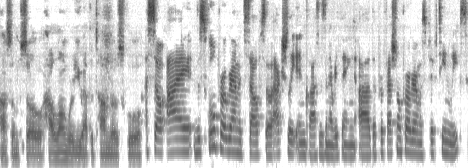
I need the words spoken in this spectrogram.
Awesome. So, how long were you at the Tom Rose School? So, I the school program itself. So, actually, in classes and everything, uh, the professional program was 15 weeks,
